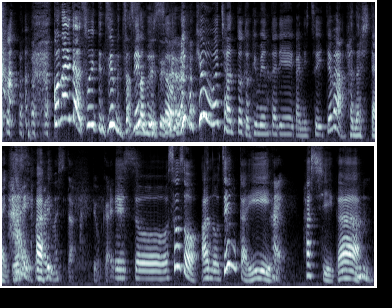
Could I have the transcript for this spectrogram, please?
この間はそうやって全部雑全談でもですよね今日はちゃんとドキュメンタリー映画については話したいです。はいわかりました。了解えっです、とそうそうあの前回、はい。ハッシーが、うん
